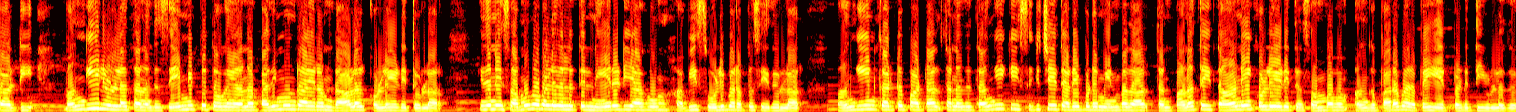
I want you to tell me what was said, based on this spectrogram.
காட்டி வங்கியில் உள்ள தனது சேமிப்பு தொகையான பதிமூன்றாயிரம் டாலர் கொள்ளையடித்துள்ளார். இதனை சமூக வலைதளத்தில் நேரடியாகவும் ஹபீஸ் ஒளிபரப்பு செய்துள்ளார். வங்கியின் கட்டுப்பாட்டால் தனது தங்கைக்கு சிகிச்சை தடைப்படும் என்பதால் தன் பணத்தை தானே கொள்ளையடித்த சம்பவம் அங்கு பரபரப்பை ஏற்படுத்தியுள்ளது.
